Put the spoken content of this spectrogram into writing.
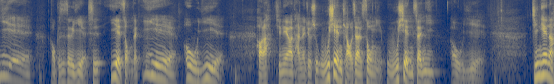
耶！哦，不是这个叶，是叶总的叶哦耶。好了，今天要谈的就是无限挑战送你无限争议哦耶。今天呢，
